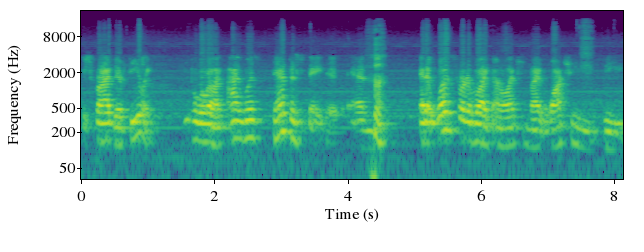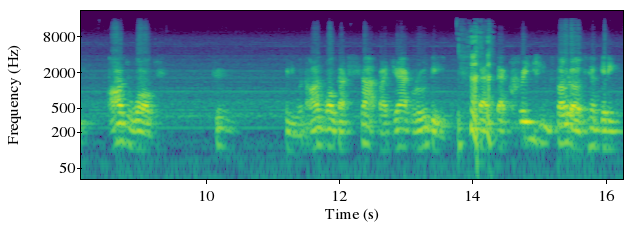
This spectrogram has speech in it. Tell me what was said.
describe their feelings. People were like, I was devastated. And, and it was sort of like on election night watching the Oswald when Oswald got shot by Jack Ruby, that, that cringing photo of him getting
